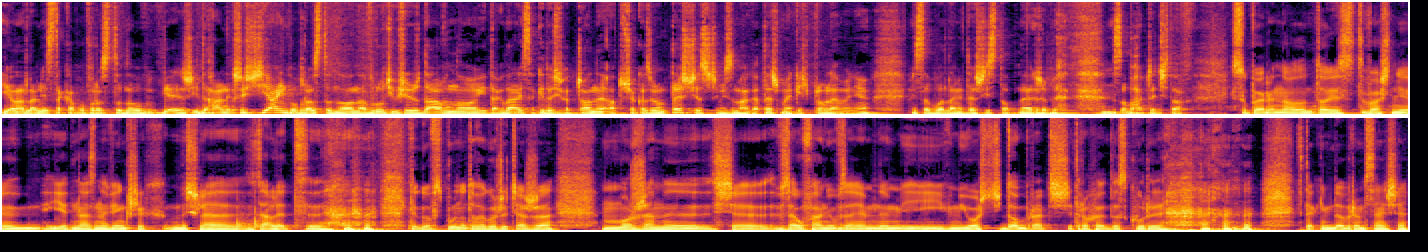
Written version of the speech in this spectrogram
i ona dla mnie jest taka po prostu, no wiesz, idealny chrześcijanin po prostu, no nawrócił się już dawno i tak dalej, jest taki doświadczony, a tu się okazuje, że on też się z czymś zmaga, też ma jakieś problemy, nie? Więc to było dla mnie też istotne, żeby zobaczyć to. Super, no to jest właśnie jedna z największych, myślę, zalet tego wspólnotowego życia, że możemy się w zaufaniu wzajemnym i w miłości dobrać trochę do skóry skóry w takim dobrym sensie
